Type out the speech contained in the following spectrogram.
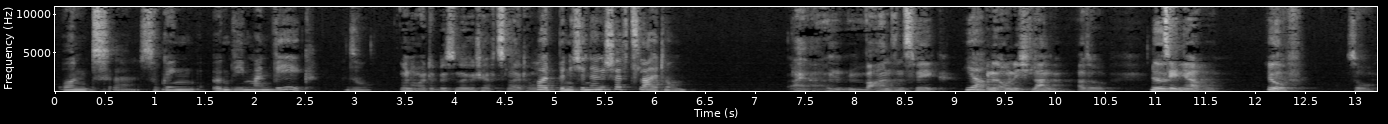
Und äh, so ging irgendwie mein Weg. Also, und heute bist du in der Geschäftsleitung. Heute bin ich in der Geschäftsleitung ein Wahnsinnsweg. Ja. Und auch nicht lange. Also Nö. zehn Jahre. Jo. Elf. So.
